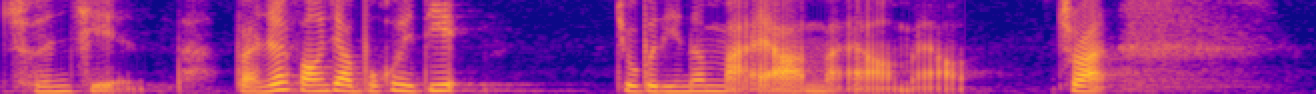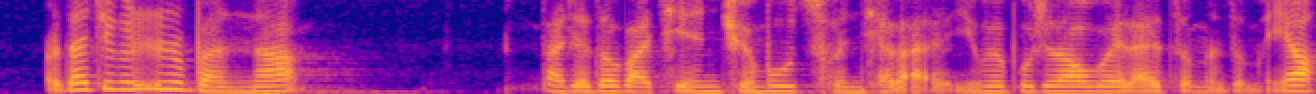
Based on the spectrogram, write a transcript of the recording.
存钱，反正房价不会跌，就不停的买啊买啊买啊赚。而在这个日本呢，大家都把钱全部存起来，因为不知道未来怎么怎么样。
